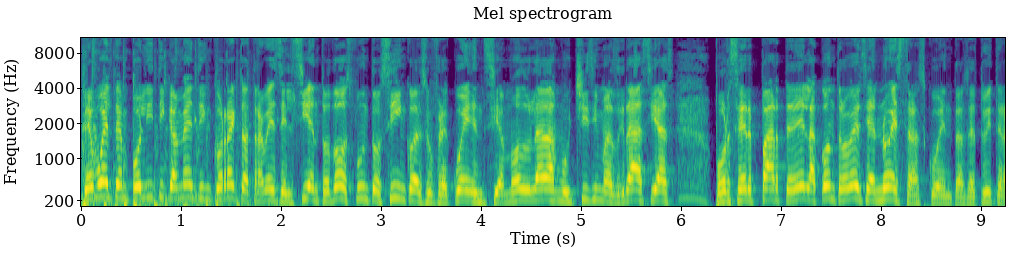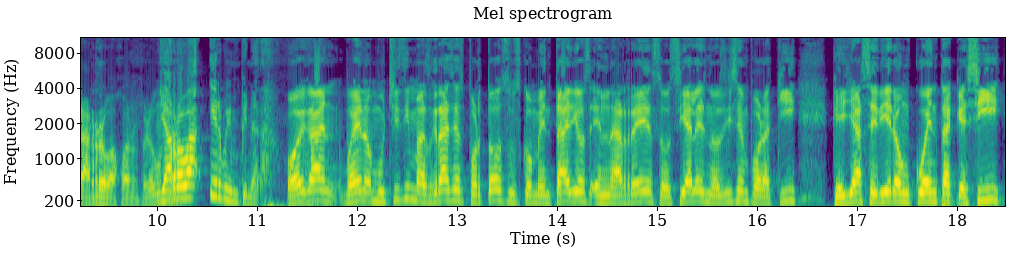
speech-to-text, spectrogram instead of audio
De vuelta en Políticamente Incorrecto a través del 102.5 de su frecuencia modulada. Muchísimas gracias por ser parte de la controversia en nuestras cuentas de Twitter, arroba Juan Pregunta. Y arroba Irving Pineda. Oigan, bueno, muchísimas gracias por todos sus comentarios en las redes sociales. Nos dicen por aquí que ya se dieron cuenta que sí,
